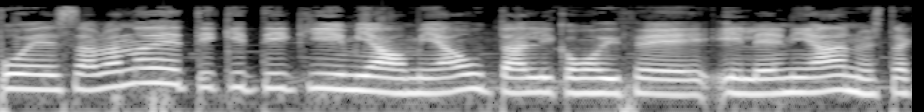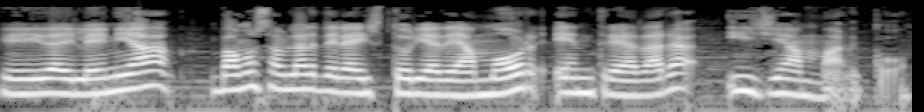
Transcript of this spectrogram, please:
Pues hablando de tiki tiki miau miau, tal y como dice Ilenia, nuestra querida Ilenia, vamos a hablar de la historia de amor entre Adara y Gianmarco.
